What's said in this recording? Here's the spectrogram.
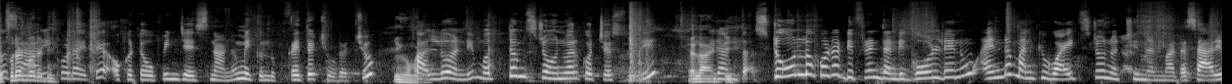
డిఫరెంట్ వెరైటీ కూడా అయితే ఒకటి ఓపెన్ చేసినాను మీకు లుక్ అయితే చూడొచ్చు. పళ్ళు అండి మొత్తం స్టోన్ వర్క్ వచ్చేస్తుంది. ఇదంతా స్టోన్లో కూడా డిఫరెంట్ అండి గోల్డెన్ అండ్ మనకి వైట్ స్టోన్ వచ్చింది అనమాట శారీ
